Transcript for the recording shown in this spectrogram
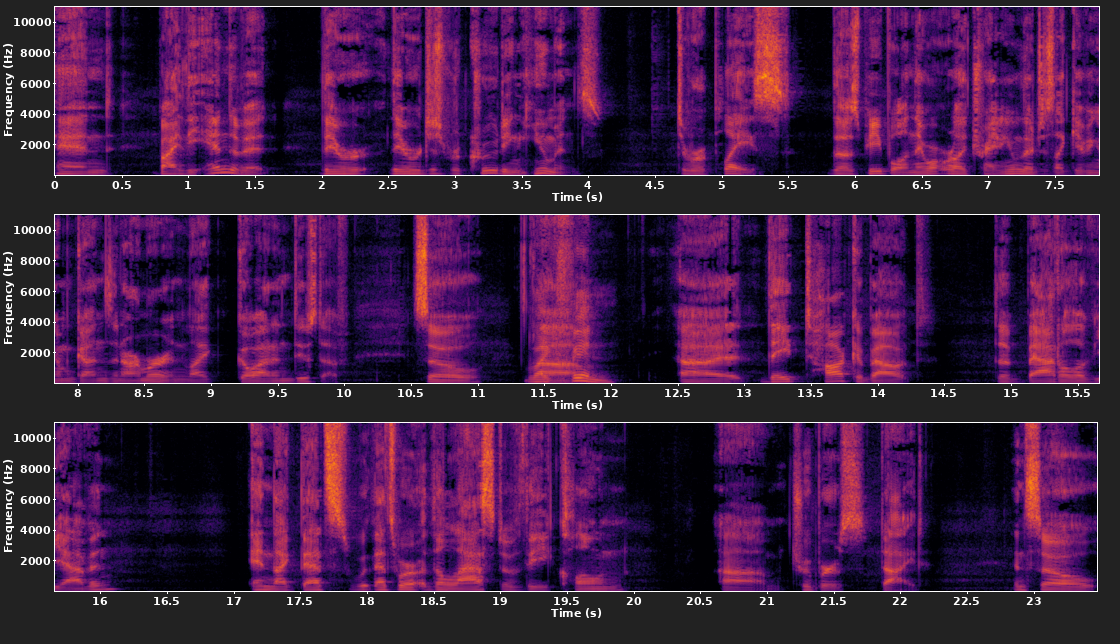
and by the end of it, they were they were just recruiting humans to replace those people, and they weren't really training them. They're just like giving them guns and armor and like go out and do stuff. So Like Um, Finn. Uh, they talk about the Battle of Yavin, and like that's that's where the last of the clone um, troopers died, and so,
